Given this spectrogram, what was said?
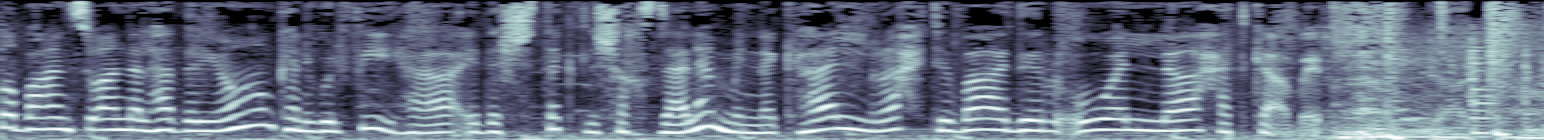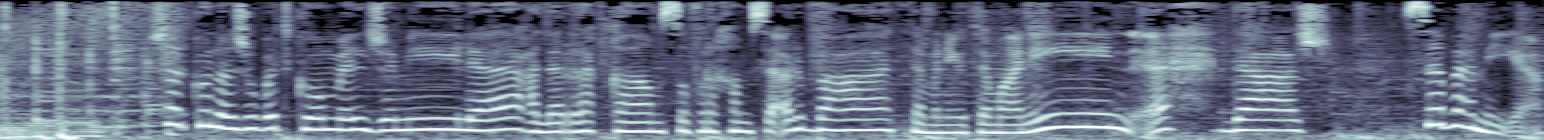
طبعا سؤالنا لهذا اليوم كان يقول فيها إذا اشتقت لشخص زعلان منك هل راح تبادر ولا حتكابر؟ شاركونا أجوبتكم الجميلة على الرقم صفر خمسة أربعة ثمانية وثمانين أحداش سبعمية.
